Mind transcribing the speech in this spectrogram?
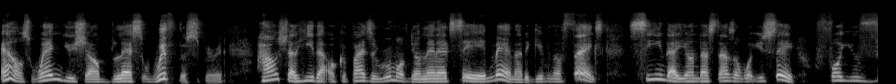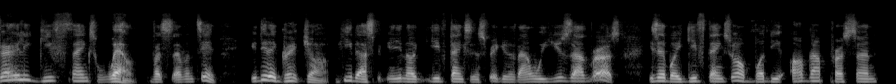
Else, when you shall bless with the Spirit, how shall he that occupies the room of the unlearned say amen at the giving of thanks, seeing that he understands on what you say? For you verily give thanks well. Verse 17. You did a great job. He does, you know, give thanks in spirit, and we use that verse. He said, But he give thanks well, but the other person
